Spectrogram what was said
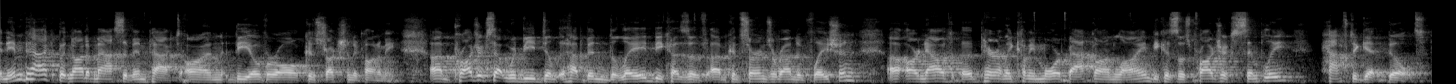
an impact, but not a massive impact on the overall construction economy. Um, projects that would be de- have been delayed because of um, concerns around inflation uh, are now apparently coming more back online because those projects simply have to get built.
